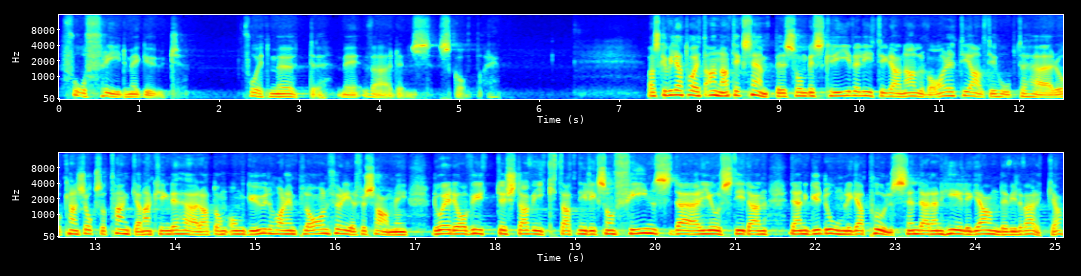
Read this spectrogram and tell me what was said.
Få frid med Gud, få ett möte med världens skapare. Jag skulle vilja ta ett annat exempel som beskriver lite grann allvaret i alltihop det här och kanske också tankarna kring det här att om, om Gud har en plan för er församling, då är det av yttersta vikt att ni liksom finns där just i den, den gudomliga pulsen där den helige Ande vill verka.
